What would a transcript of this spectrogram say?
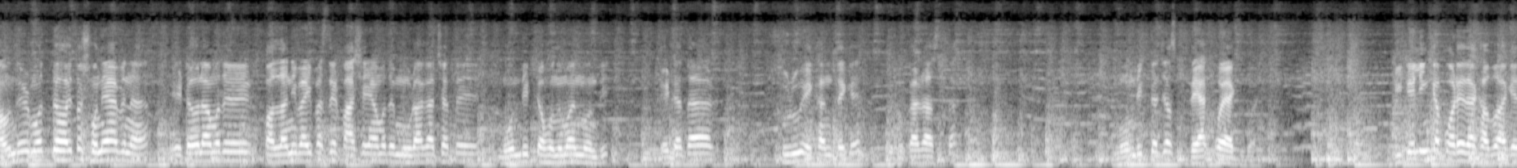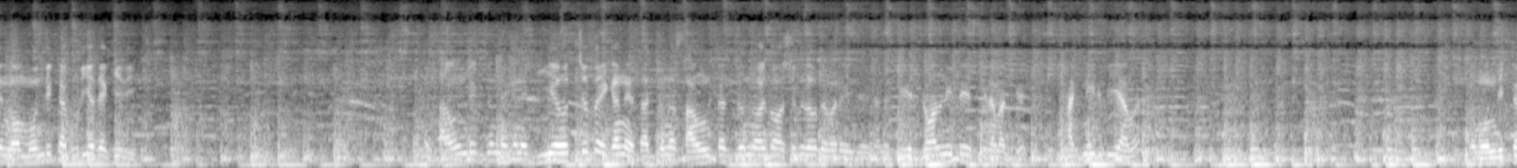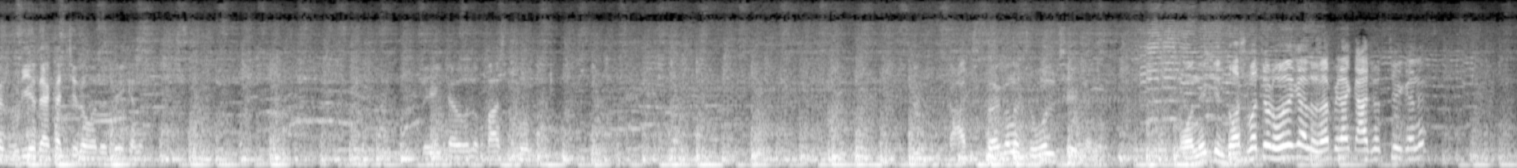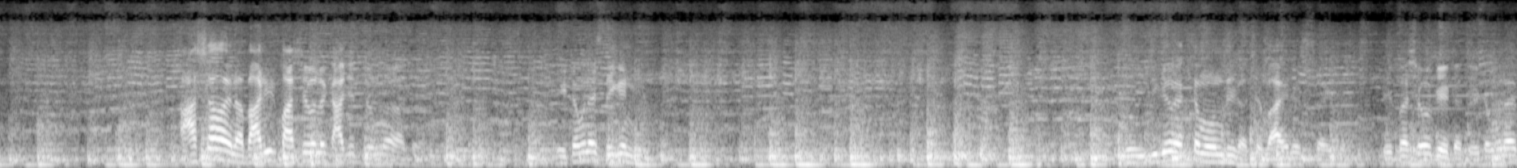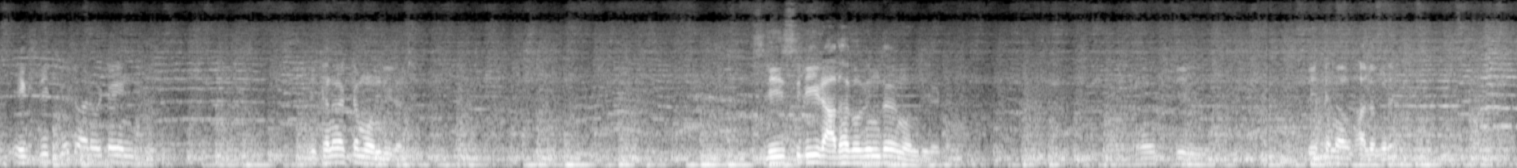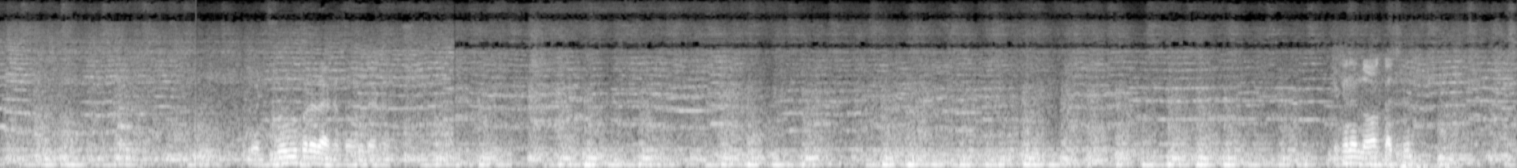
সাউন্ডের মধ্যে হয়তো শোনা যাবে না। এটা হলো আমাদের কল্যাণী বাইপাসের পাশেই আমাদের মুড়াগাছাতে মন্দিরটা, হনুমান মন্দির। এটা তার শুরু এখান থেকে, ঢোকার রাস্তা। মন্দিরটা জাস্ট দেখো একবার। ডিটেলিংটা পরে দেখাবো, আগে মন্দিরটা ঘুরিয়ে দেখিয়ে দিই। সাউন্ডের জন্য এখানে বিয়ে হচ্ছে তো এখানে, তার জন্য সাউন্ডটার জন্য হয়তো অসুবিধা হতে পারে। এই যে এখানে বিয়ের জল নিতে এসেছিলাম আজকে, ভাগ্নির বিয়ে আমার। মন্দিরটা ঘুরিয়ে দেখাচ্ছি তোমাদের এখানে। এইটা হলো ফার্স্ট মন্দির। কাজ তো এখনও চলছে এখানে। অনেকদিন, দশ বছর হয়ে গেল না প্রায় কাজ হচ্ছে এখানে? আসা হয় না, বাড়ির পাশে হলে কাজের জন্য আসা। এটা মনে হয় সেকেন্ড এইদিকেও একটা মন্দির আছে, বাইরের সাইডে পাশেও গেট আছে, এটা মনে হয় এক্সিট গেট আর ওইটা এন্ট্রি এখানেও একটা মন্দির আছে। শ্রী শ্রী রাধা গোবিন্দের মন্দির এটা। দেখে নাও ভালো করে। জুম করে দেখাতে হবে দেখা এখানে লক আছে।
